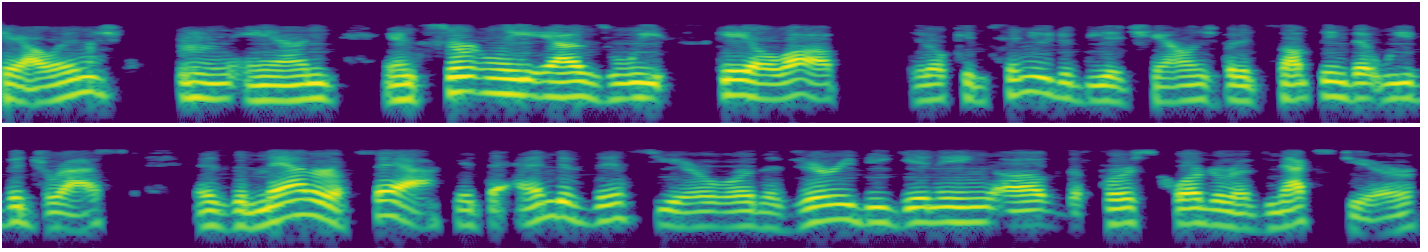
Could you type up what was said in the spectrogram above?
challenge Mm, and and certainly as we scale up, it'll continue to be a challenge, but it's something that we've addressed. As a matter of fact, at the end of this year or the very beginning of the first quarter of next year,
